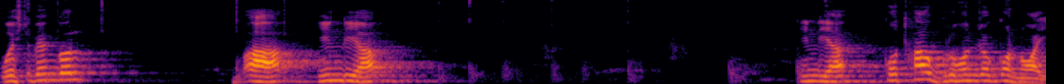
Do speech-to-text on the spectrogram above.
ওয়েস্ট বেঙ্গল বা ইন্ডিয়া ইন্ডিয়া কোথাও গ্রহণযোগ্য নয়।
